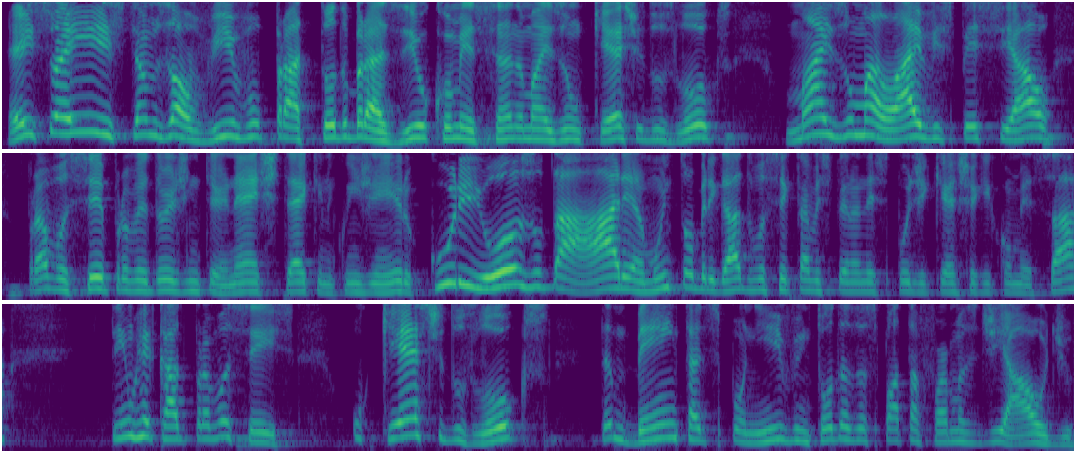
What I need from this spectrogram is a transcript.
É isso aí, estamos ao vivo para todo o Brasil, começando mais um Cast dos Loucos, mais uma live especial para você, provedor de internet, técnico, engenheiro, curioso da área. Muito obrigado você que estava esperando esse podcast aqui começar. Tem um recado para vocês. O Cast dos Loucos também está disponível em todas as plataformas de áudio.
